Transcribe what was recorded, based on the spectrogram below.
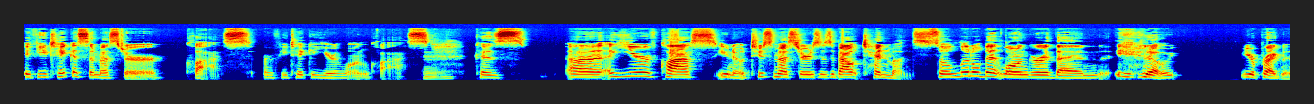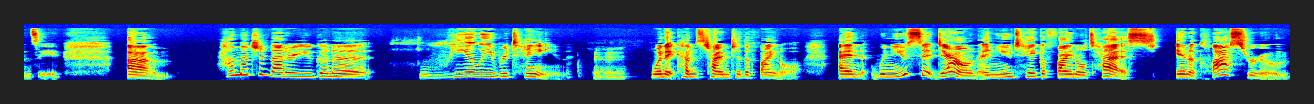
if you take a semester class or if you take a year long class because. Mm uh, a year of class, you know, two semesters is about 10 months. So a little bit longer than, you know, your pregnancy. Um, how much of that are you going to really retain mm-hmm. when it comes time to the final? And when you sit down and you take a final test in a classroom,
